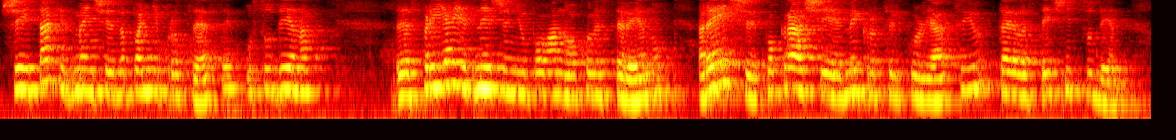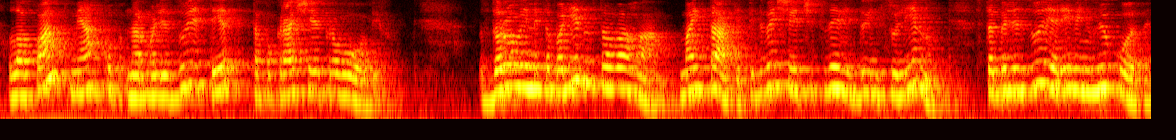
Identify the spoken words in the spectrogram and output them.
Шиїтакі зменшує запальні процеси у судинах, е, сприяє зниженню поганого холестерину, рейші покращує мікроциркуляцію та еластичність судин. Лафант м'яко нормалізує тиск та покращує кровообіг. Здоровий метаболізм та вага. Майтаки підвищує чутливість до інсуліну, стабілізує рівень глюкози.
